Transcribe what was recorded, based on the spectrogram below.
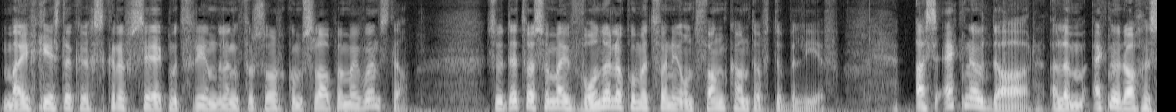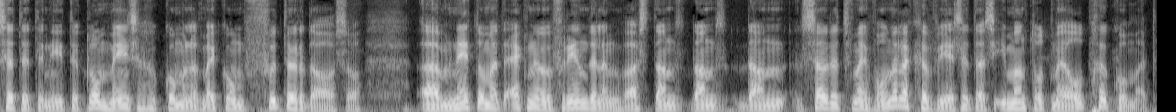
my geestelike skrif sê ek moet vreemdelinge versorg kom slaap in my woonstel. So dit was vir my wonderlik om dit van die ontvangkant af te beleef. As ek nou daar, hulle ek nou daar gesit het en hier 'n klomp mense gekom en hulle my kom voeter daarso, um, net omdat ek nou 'n vreemdeling was, dan dan dan sou dit vir my wonderlik gewees het as iemand tot my hulp gekom het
